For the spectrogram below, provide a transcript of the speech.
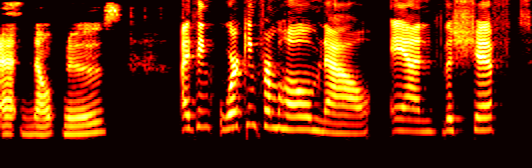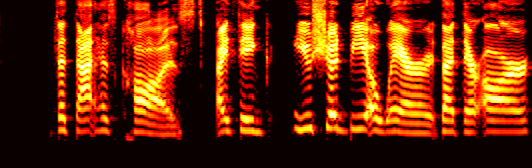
at NELP News. I think working from home now and the shift that that has caused, I think you should be aware that there are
